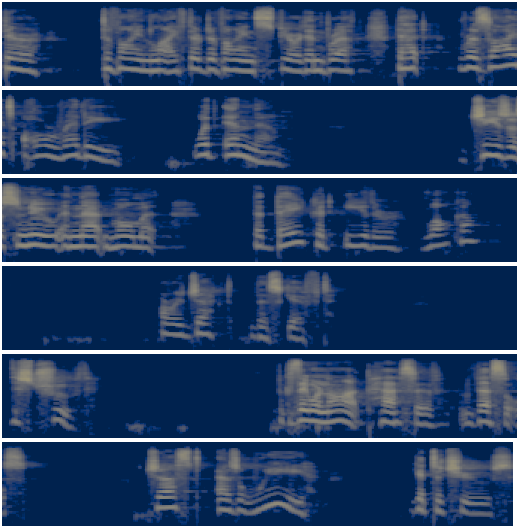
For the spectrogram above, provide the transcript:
their divine life, their divine spirit and breath that resides already within them. Jesus knew in that moment that they could either welcome or reject this gift, this truth, because they were not passive vessels, just as we get to choose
